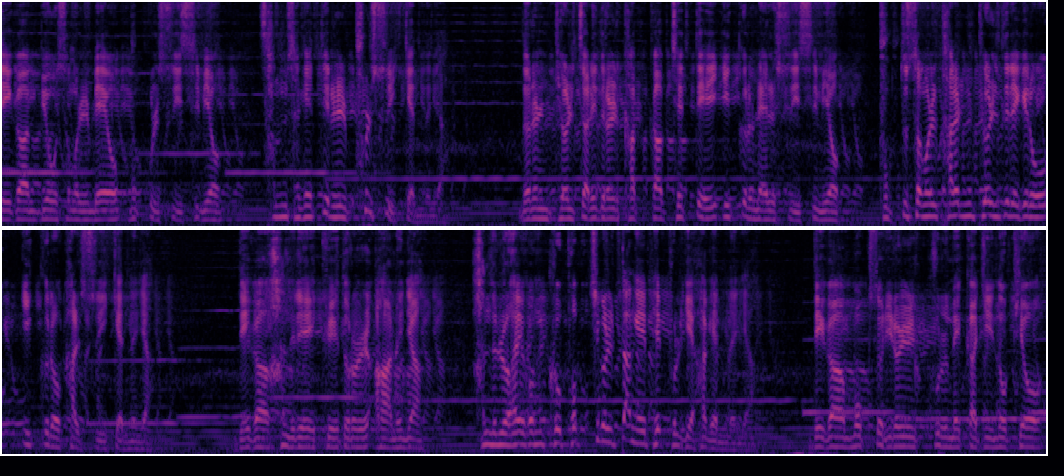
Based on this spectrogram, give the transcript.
네가 묘성을 메어 묶을 수 있으며 삼상의 띠를 풀 수 있겠느냐? 너는 별자리들을 각각 제때에 이끌어낼 수 있으며 북두성을 다른 별들에게로 이끌어 갈 수 있겠느냐? 네가 하늘의 궤도를 아느냐? 하늘로 하여금 그 법칙을 땅에 베풀게 하겠느냐? 네가 목소리를 구름에까지 높여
